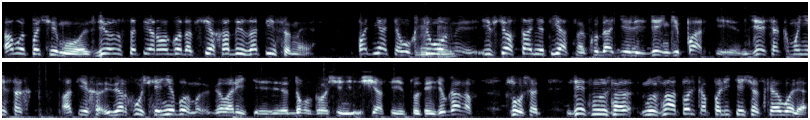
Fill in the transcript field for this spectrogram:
А вот почему. С 91 -го года все ходы записаны. Поднять аукционы, угу. и все станет ясно, куда делись деньги партии. Здесь о коммунистах от их верхушки не будем говорить э, долго очень. Сейчас и тут и Зюганов слушает. Здесь нужно, нужна только политическая воля.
